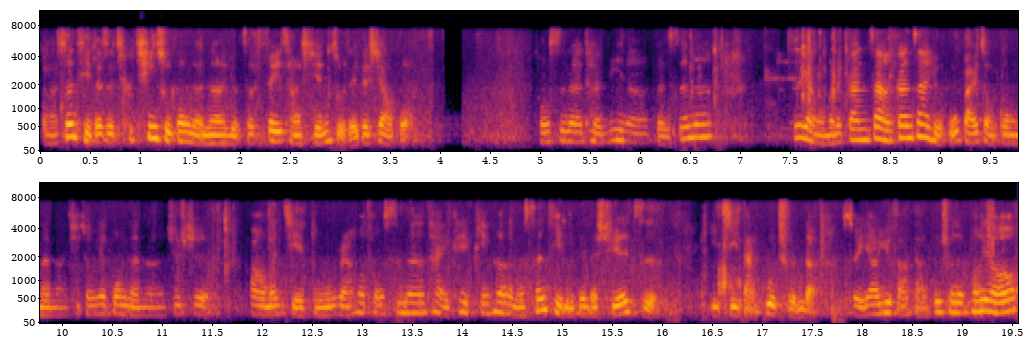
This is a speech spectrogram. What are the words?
呃身体的这个清除功能呢，有着非常显著的一个效果。同时呢，藤蜜呢本身呢滋养我们的肝脏，肝脏有五百种功能呢，其中一个功能呢就是帮我们解毒，然后同时呢它也可以平衡我们身体里面的血脂以及胆固醇的。所以要预防胆固醇的朋友，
